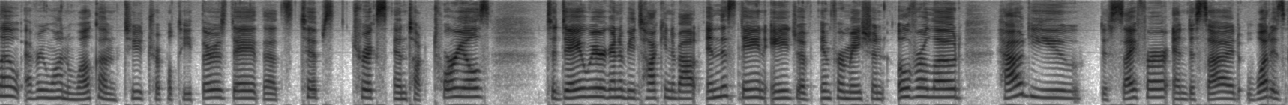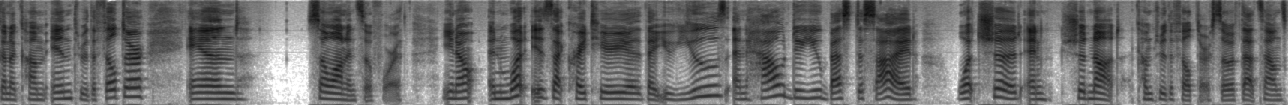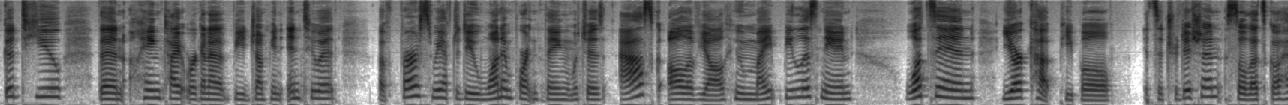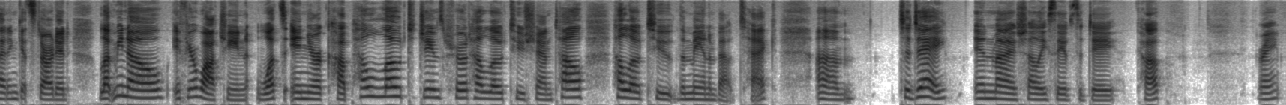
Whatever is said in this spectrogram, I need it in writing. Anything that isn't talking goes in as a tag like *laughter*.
Hello, everyone. Welcome to Triple T Thursday. That's tips, tricks, and tutorials. Today, we are going to be talking about in this day and age of information overload, how do you decipher and decide what is going to come in through the filter and so on and so forth. You know, and what is that criteria that you use, and how do you best decide what should and should not come through the filter? So, if that sounds good to you, then hang tight. We're going to be jumping into it. But first, we have to do one important thing, which is ask all of y'all who might be listening what's in your cup, people. It's a tradition, so let's go ahead and get started. Let me know if you're watching what's in your cup. Hello to James Pruitt. Hello to Chantel. Hello to the man about tech. Um, today, in my Shelly Saves the Day cup, right,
